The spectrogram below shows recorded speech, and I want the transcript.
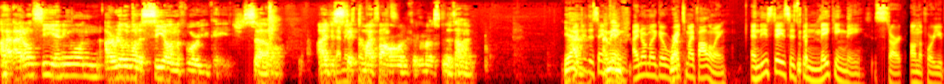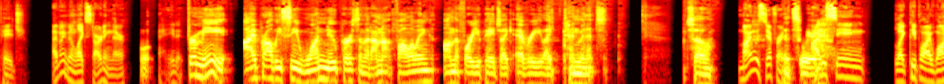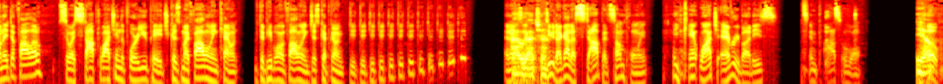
I, I don't see anyone I really want to see on the for you page. So I just That stick to my perfect sense. following for most of the time. Yeah. I do the same I mean, thing. I normally go right to my following. And these days it's been making me start on the for you page. I don't even like starting there. Well, I hate it. For me, I probably see one new person that I'm not following on the for you page like every like 10 minutes. So mine was different. It's weird. I was seeing like people I wanted to follow, so I stopped watching the for you page cuz my following count, the people I'm following just kept going and I was like, dude, I got to stop at some point. You can't watch everybody's. It's impossible. yeah. Oh,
